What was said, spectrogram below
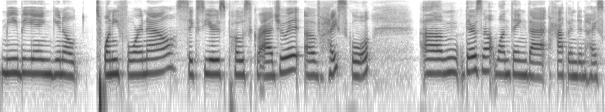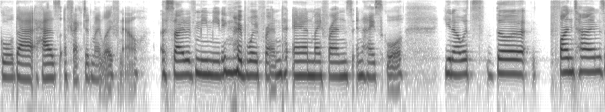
me being, you know, 24 now, six years postgraduate of high school, um, there's not one thing that happened in high school that has affected my life now, aside of me meeting my boyfriend and my friends in high school. You know, it's the fun times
